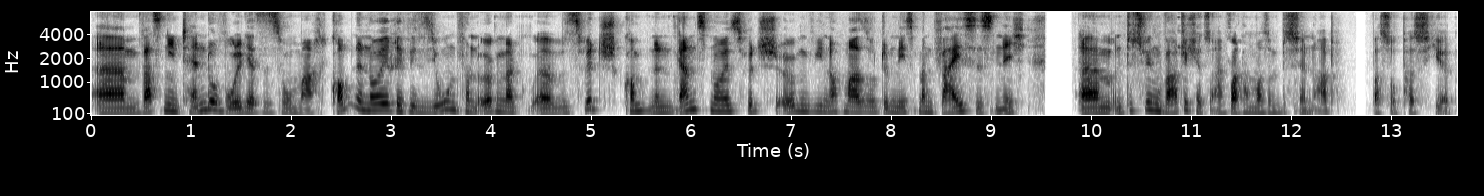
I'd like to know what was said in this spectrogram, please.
Ähm, was Nintendo wohl jetzt so macht. Kommt eine neue Revision von irgendeiner äh, Switch? Kommt eine ganz neue Switch irgendwie noch mal so demnächst? Man weiß es nicht. Ähm, und deswegen warte ich jetzt einfach noch mal so ein bisschen ab, was so passiert.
